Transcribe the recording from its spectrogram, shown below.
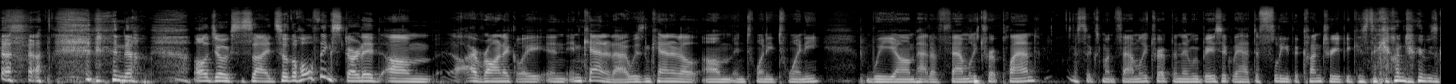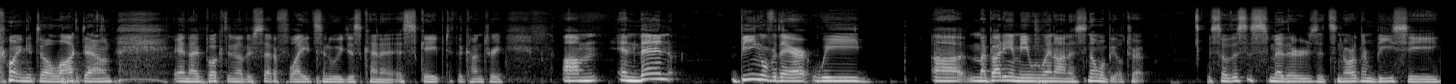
no, all jokes aside. So the whole thing started, um, ironically, in, in Canada. I was in Canada um, in 2020. We um, had a family trip planned a six month family trip, and then we basically had to flee the country because the country was going into a lockdown. And I booked another set of flights, and we just kind of escaped the country. Um, and then being over there, we, uh, my buddy and me, we went on a snowmobile trip. So this is Smithers. It's northern BC.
